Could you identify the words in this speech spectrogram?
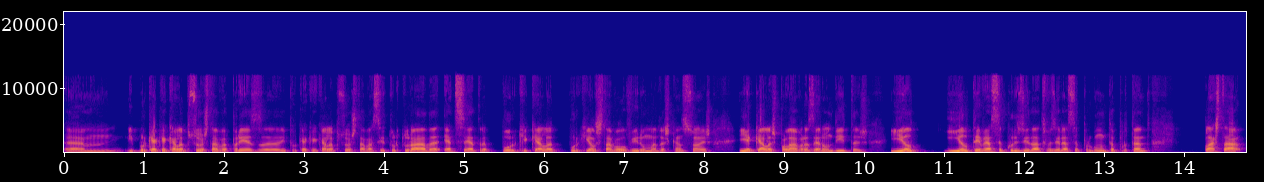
um, e porque é que aquela pessoa estava presa, e porque é que aquela pessoa estava a ser torturada, etc. Porque, aquela, porque ele estava a ouvir uma das canções e aquelas palavras eram ditas, e ele, e ele teve essa curiosidade de fazer essa pergunta. Portanto, lá está.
